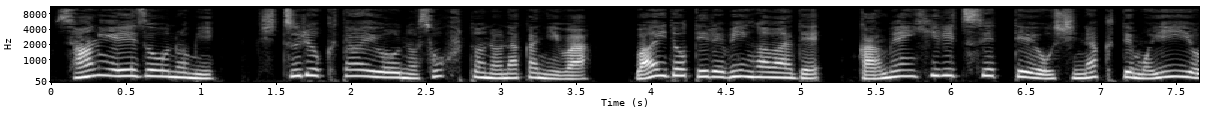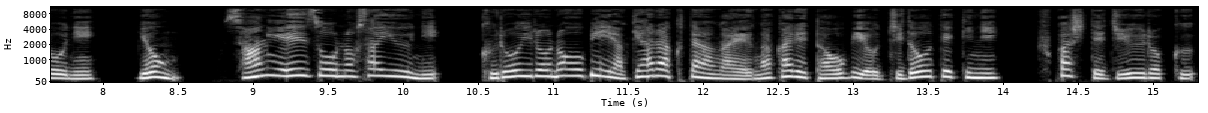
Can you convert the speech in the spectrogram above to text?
3映像のみ、出力対応のソフトの中には、ワイドテレビ側で画面比率設定をしなくてもいいように、4、3映像の左右に黒色の帯やキャラクターが描かれた帯を自動的に付加して16、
